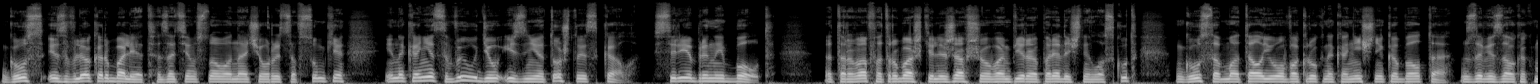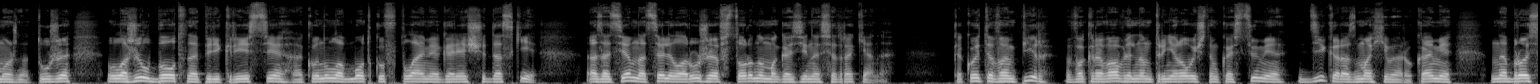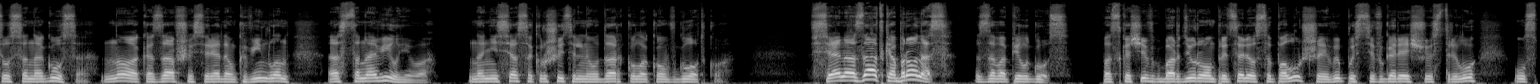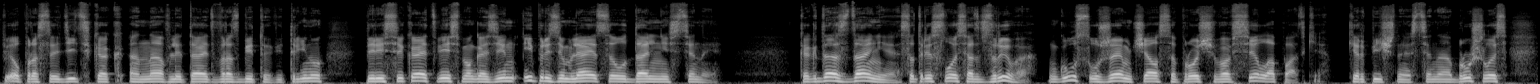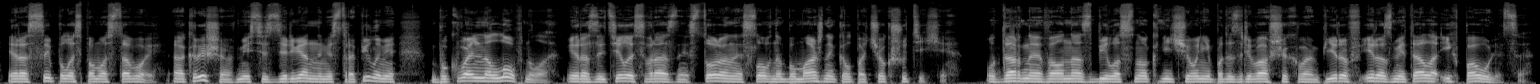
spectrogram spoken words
Гус извлек арбалет, затем снова начал рыться в сумке и, наконец, выудил из нее то, что искал — серебряный болт — Оторвав от рубашки лежавшего вампира порядочный лоскут, Гус обмотал его вокруг наконечника болта, завязал как можно туже, уложил болт на перекрестие, окунул обмотку в пламя горящей доски, а затем нацелил оружие в сторону магазина Сетракяна. Какой-то вампир в окровавленном тренировочном костюме, дико размахивая руками, набросился на Гуса, но, оказавшись рядом Квинлан, остановил его, нанеся сокрушительный удар кулаком в глотку. «Все назад, Кабронос!» — завопил Гус. Подскочив к бордюру, он прицелился получше и, выпустив горящую стрелу, успел проследить, как она влетает в разбитую витрину, пересекает весь магазин и приземляется у дальней стены. Когда здание сотряслось от взрыва, Гус уже мчался прочь во все лопатки. Кирпичная стена обрушилась и рассыпалась по мостовой, а крыша вместе с деревянными стропилами буквально лопнула и разлетелась в разные стороны, словно бумажный колпачок шутихи. Ударная волна сбила с ног ничего не подозревавших вампиров и разметала их по улице.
